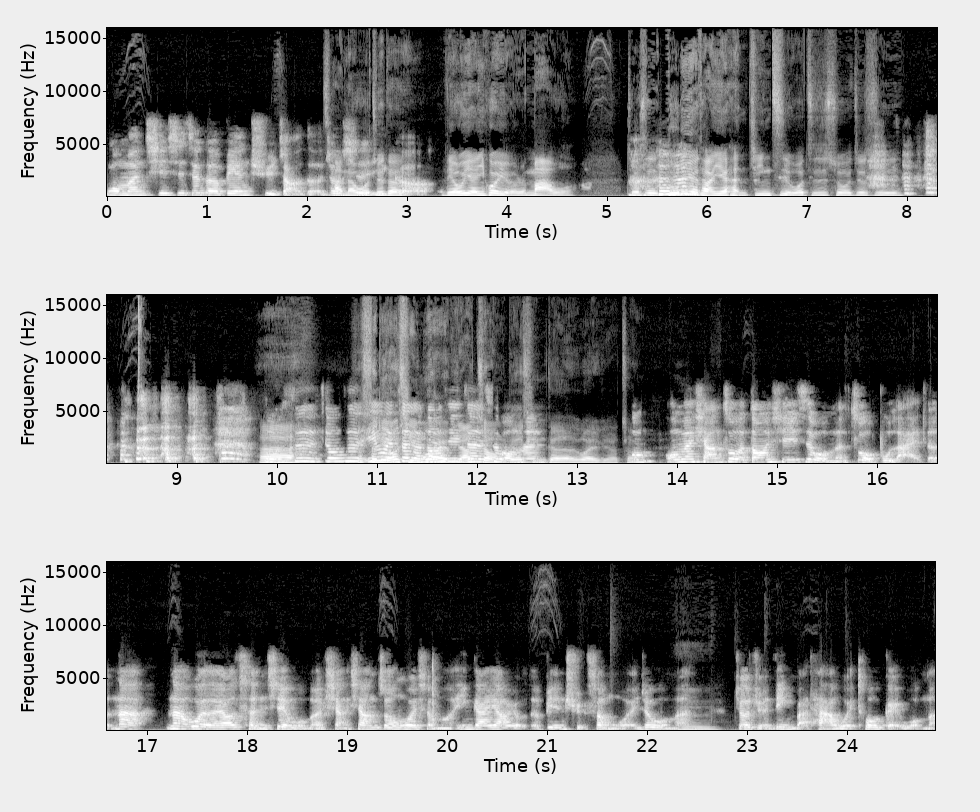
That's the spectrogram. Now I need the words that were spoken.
我们其实这个编曲找的就是觉得一个，留言会有人骂我。就是独立乐团也很精致，我只是说就是，呃不是就是是因为这个东西真的是我们歌味比较重。我我们想做的东西是我们做不来的，那那为了要呈现我们想象中为什么应该要有的编曲氛围，就我们嗯，就决定把它委托给我们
